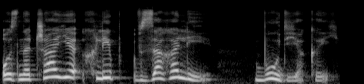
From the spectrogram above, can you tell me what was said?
означає хліб взагалі, будь-який.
